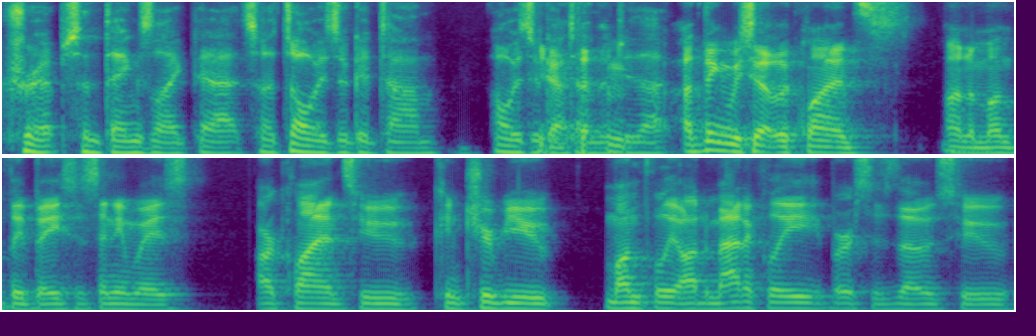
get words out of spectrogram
trips and things like that. So it's always a good time. Always a yeah, good time to do that. I think we see that with clients on a monthly basis, anyways. Our clients who contribute monthly automatically versus those who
